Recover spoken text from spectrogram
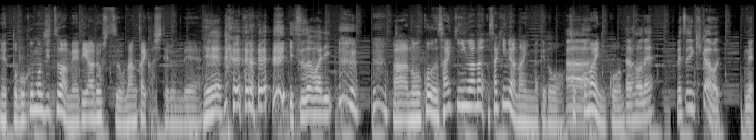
えっと、僕も実はメディア露出を何回かしてるんで、え？いつの間に？あの、こう最近はな、最近ではないんだけど、ちょっと前にこう、なるほどね。別に期間はね、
